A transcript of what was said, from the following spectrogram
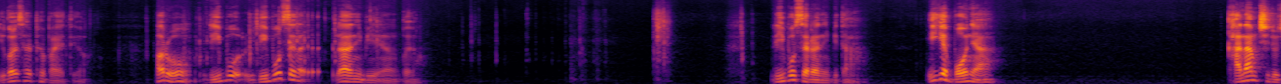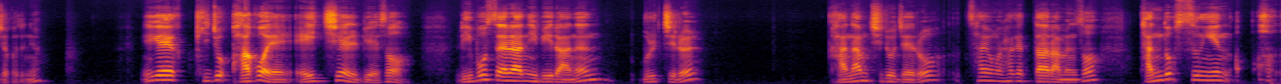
이걸 살펴봐야 돼요. 바로 리보 리보세라닙이라는 거예요. 리보세라닙이다. 이게 뭐냐? 간암 치료제거든요. 이게 기존 과거에 HLB에서 리보세라닙이라는 물질을 간암 치료제로 사용을 하겠다라면서 단독 승인 허,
